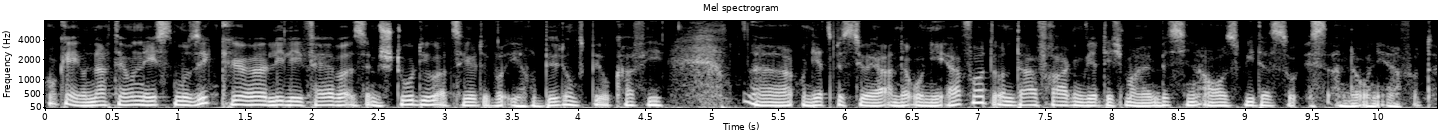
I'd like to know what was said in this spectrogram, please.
Okay, und nach der nächsten Musik, äh, Lili Felber ist im Studio, erzählt über ihre Bildungsbiografie. Äh, und jetzt bist du ja an der Uni Erfurt und da fragen wir dich mal ein bisschen aus, wie das so ist an der Uni Erfurt.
